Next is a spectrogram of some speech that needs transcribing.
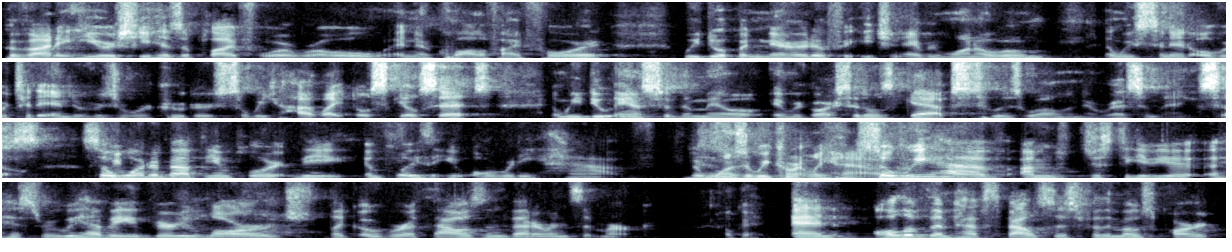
provided he or she has applied for a role and they're qualified for it. We do up a narrative for each and every one of them, and we send it over to the individual recruiters. So we highlight those skill sets, and we do answer the mail in regards to those gaps too as well in their resume. So So We- what about the employer, the employees that you already have? the ones that we currently have. So we have, um, just to give you a history, we have a very large, like over a thousand veterans at Merck. Okay. And all of them have spouses for the most part.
